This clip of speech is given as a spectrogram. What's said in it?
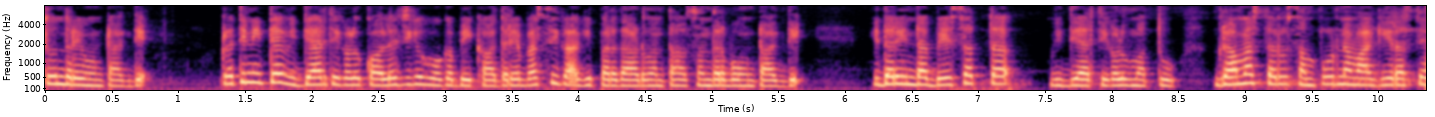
ತೊಂದರೆ ಉಂಟಾಗಿದೆ. ಪ್ರತಿನಿತ್ಯ ವಿದ್ಯಾರ್ಥಿಗಳು ಕಾಲೇಜಿಗೆ ಹೋಗಬೇಕಾದರೆ ಬಸ್ಸಿಗಾಗಿ ಪರದಾಡುವಂತಹ ಸಂದರ್ಭ ಉಂಟಾಗಿದೆ. ಇದರಿಂದ ಬೇಸತ್ತ ವಿದ್ಯಾರ್ಥಿಗಳು ಮತ್ತು ಗ್ರಾಮಸ್ಥರು ಸಂಪೂರ್ಣವಾಗಿ ರಸ್ತೆ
